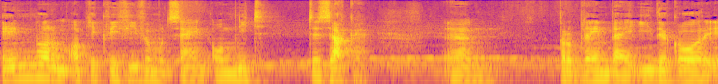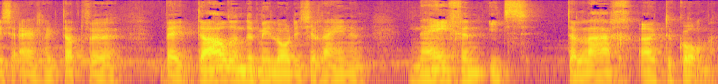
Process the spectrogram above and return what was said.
enorm op je quivive moet zijn om niet te zakken. Een probleem bij ieder koor is eigenlijk dat we bij dalende melodische lijnen neigen iets te laag uit te komen.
